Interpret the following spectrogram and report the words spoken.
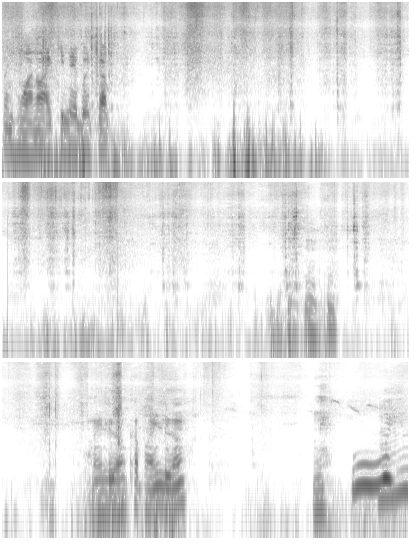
มันหัวหน่อยกินในเบิดครับ ห อยเหลืองครับหอยเหลืองนี่อุ้ยนี่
